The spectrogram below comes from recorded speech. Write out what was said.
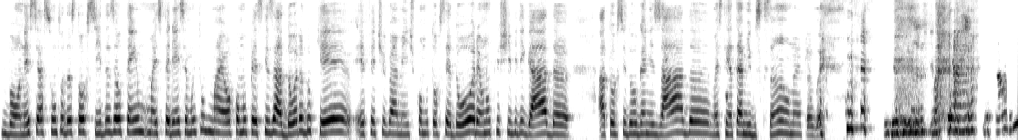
Bom, nesse assunto das torcidas, eu tenho uma experiência muito maior como pesquisadora do que efetivamente como torcedora. Eu nunca estive ligada à torcida organizada, mas tem até amigos que são, né? Pra...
